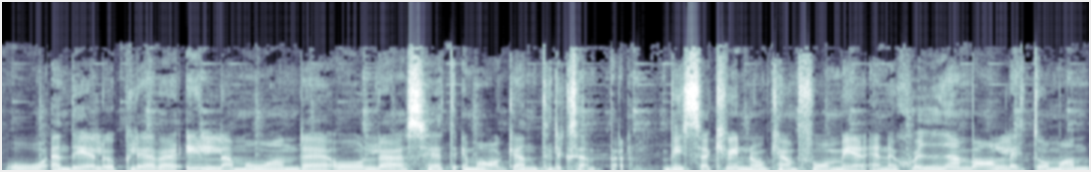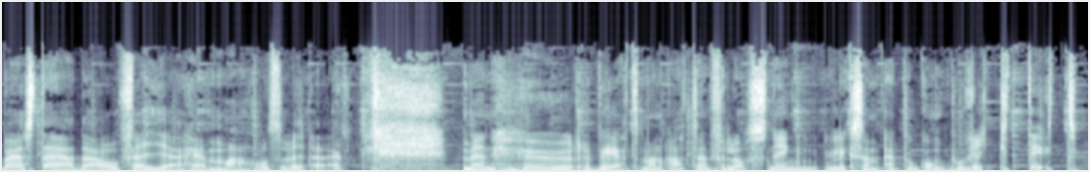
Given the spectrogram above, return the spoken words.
Och en del upplever illamående och löshet i magen till exempel. Vissa kvinnor kan få mer energi än vanligt om man börjar städa och feja hemma och så vidare. Men hur vet man att en förlossning liksom är på gång på riktigt?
